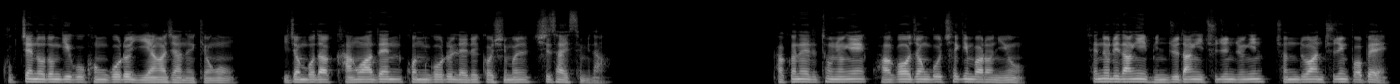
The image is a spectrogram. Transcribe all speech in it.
국제노동기구 권고를 이행하지 않을 경우 이전보다 강화된 권고를 내릴 것임을 시사했습니다. 박근혜 대통령의 과거 정부 책임 발언 이후 새누리당이 민주당이 추진 중인 전두환 추징법에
